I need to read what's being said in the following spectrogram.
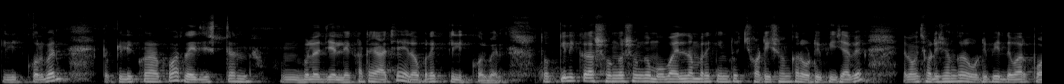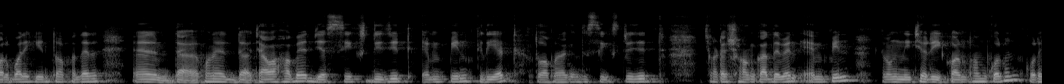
ক্লিক করবেন। তো ক্লিক করার পর রেজিস্টার বলে যে লেখাটাই আছে, এর উপরে ক্লিক করবেন। তো ক্লিক করার সঙ্গে সঙ্গে মোবাইল নাম্বারে কিন্তু ছটি সংখ্যার ওটিপি যাবে এবং ছটি সংখ্যার ওটিপি দেওয়ার পরপরই কিন্তু আপনাদের ওখানে যাওয়া হবে যে সিক্স ডিজিট এমপিন ক্রিয়েট তো আপনারা কিন্তু সিক্স ডিজিট ছটা সংখ্যা দেবেন এমপিন এবং নিচে রিকনফার্ম করবেন, করে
